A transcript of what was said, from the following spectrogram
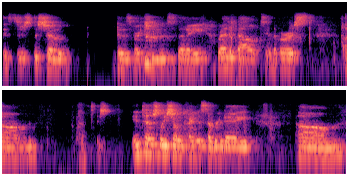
is just to show those virtues that I read about in the verse. Um, intentionally showing kindness every day. Um,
